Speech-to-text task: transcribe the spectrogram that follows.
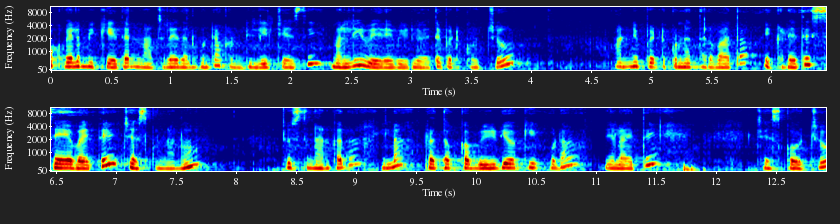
ఒకవేళ మీకు ఏదైనా నచ్చలేదు అనుకుంటే అక్కడ డిలీట్ చేసి మళ్ళీ వేరే వీడియో అయితే పెట్టుకోవచ్చు. అన్నీ పెట్టుకున్న తర్వాత ఇక్కడైతే సేవ్ అయితే చేసుకున్నాను. చూస్తున్నారు కదా ఇలా ప్రతి ఒక్క వీడియోకి కూడా ఇలా అయితే చేసుకోవచ్చు.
